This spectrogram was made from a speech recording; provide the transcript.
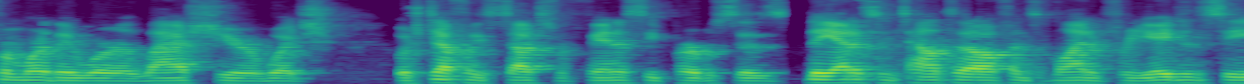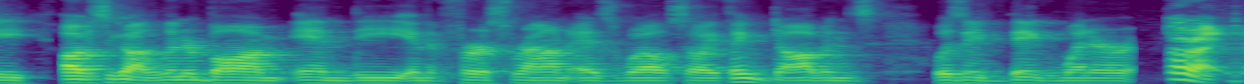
from where they were last year, which which definitely sucks for fantasy purposes. They added some talented offensive line in free agency. Obviously got Linderbaum in the in the first round as well. So I think Dobbins was a big winner. All right.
